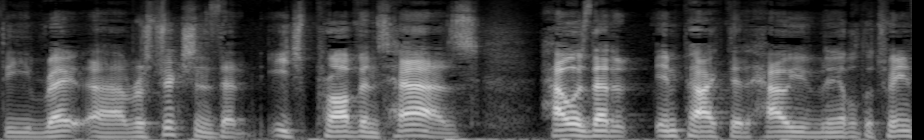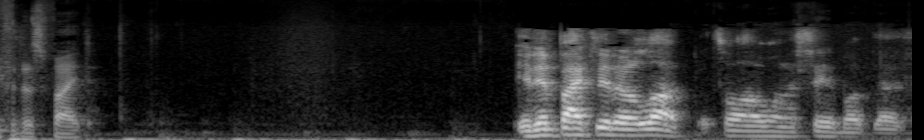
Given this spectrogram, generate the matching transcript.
the re- uh, restrictions that each province has, how has that impacted how you've been able to train for this fight? It impacted it a lot. That's all I want to say about that.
